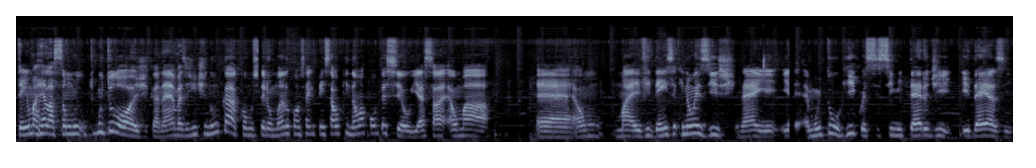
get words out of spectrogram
têm uma relação muito, muito lógica, né? Mas a gente nunca, como ser humano, consegue pensar o que não aconteceu. E essa é uma é, é um, uma evidência que não existe, né? E, e, é muito rico esse cemitério de ideias e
